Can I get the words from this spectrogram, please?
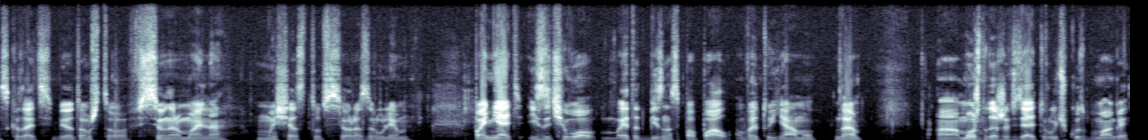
сказать себе о том, что все нормально, мы сейчас тут все разрулим, понять, из-за чего этот бизнес попал в эту яму, да, а, можно даже взять ручку с бумагой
